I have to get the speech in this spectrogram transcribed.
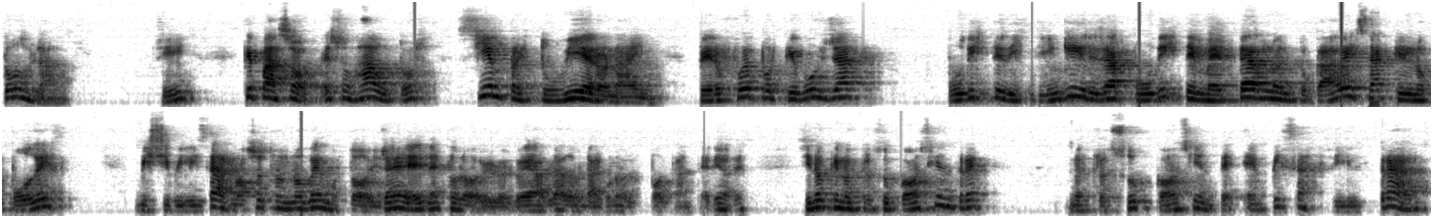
todos lados, ¿sí? ¿Qué pasó? Esos autos siempre estuvieron ahí, pero fue porque vos ya pudiste distinguir, ya pudiste meterlo en tu cabeza que lo podés visibilizar. Nosotros no vemos todo, ya en esto lo, he hablado en algunos de los podcasts anteriores, sino que nuestro subconsciente, nuestro subconsciente empieza a filtrar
